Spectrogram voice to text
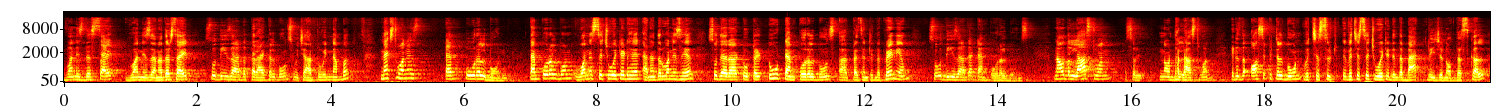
one is this side, one is another side. So, these are the parietal bones which are two in number. Next one is temporal bone. Temporal bone, one is situated here, another one is here. So, there are total two temporal bones are present in the cranium. So, these are the temporal bones. Now the last one, sorry, not the last one, it is the occipital bone which is, which is situated in the back region of the skull.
